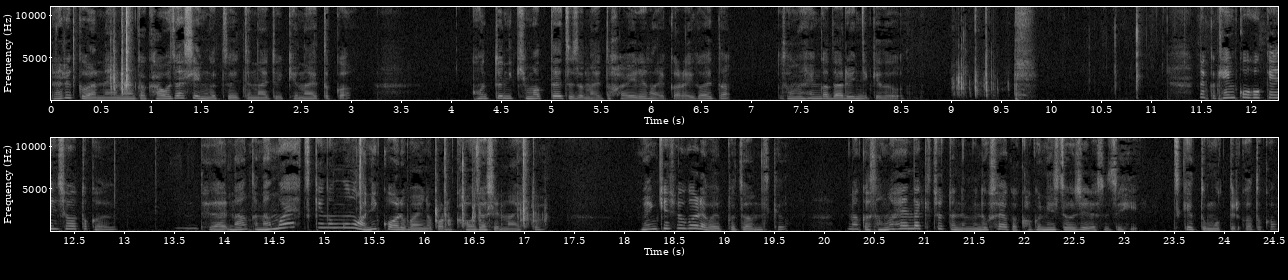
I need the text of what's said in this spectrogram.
ラルクはねなんか顔写真がついてないといけないとか。本当に決まったやつじゃないと入れないから意外とその辺がだるいんだけどなんか健康保険証とかでなんか名前付きのものが2個あればいいのかな顔写真ない人。免許証があれば一発なんですけどなんかその辺だけちょっとねめんどくさいから確認してほしいです。是非チケット持ってるかとか。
